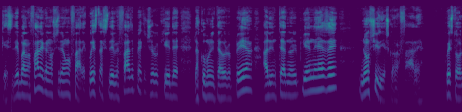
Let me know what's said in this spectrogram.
che si debbano fare che non si devono fare, questa si deve fare perché ce lo chiede la comunità europea all'interno del PNR, non si riescono a fare. Questa è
